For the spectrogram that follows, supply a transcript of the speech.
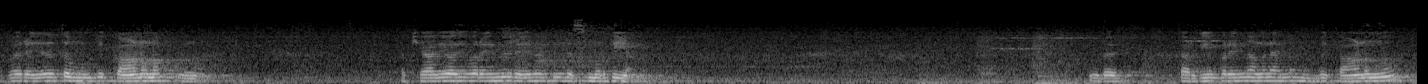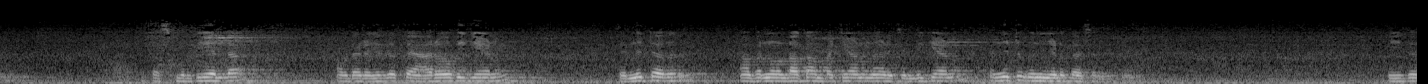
അപ്പൊ രജതത്തെ മുമ്പിൽ കാണണം എന്നാണ്. അഖ്യാതിവാദി പറയുന്നത് രജതത്തിന്റെ സ്മൃതിയാണ്. ഇവിടെ താർക്കികം പറയുന്ന അങ്ങനെയല്ല മുമ്പിൽ കാണുന്നു. അപ്പൊ സ്മൃതിയല്ല. അവിടെ രജതത്തെ ആരോപിക്കുകയാണ്. എന്നിട്ടത് ആഭരണം ഉണ്ടാക്കാൻ പറ്റുകയാണെന്നാണ് ചിന്തിക്കുകയാണ്. എന്നിട്ട് കുഞ്ഞെടുക്കാൻ ശ്രമിക്കുകയാണ്. ഇത്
